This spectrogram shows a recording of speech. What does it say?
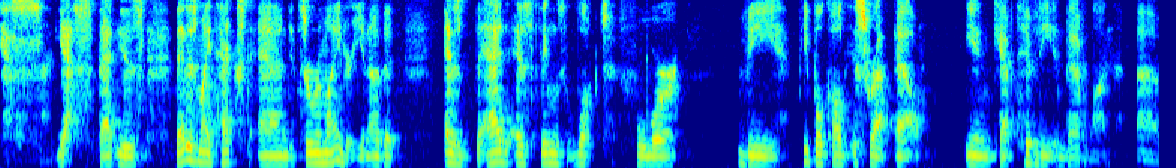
Yes, yes, that is that is my text, and it's a reminder, you know, that as bad as things looked for the people called Israel in captivity in Babylon, uh,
